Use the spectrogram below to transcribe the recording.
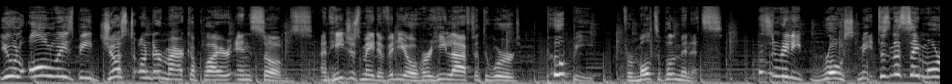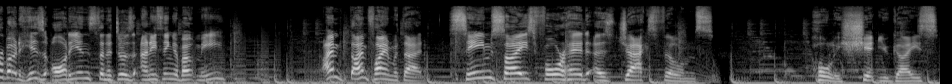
you'll always be just under Markiplier in subs, and he just made a video where he laughed at the word poopy for multiple minutes. Doesn't really roast me. Doesn't that say more about his audience than it does anything about me? I'm I'm fine with that. Same size forehead as JacksFilms. Holy shit, you guys.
